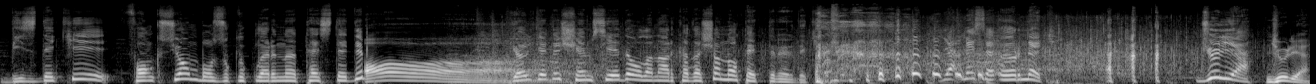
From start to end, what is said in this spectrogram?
bizdeki fonksiyon bozukluklarını test edip Aa. gölgede şemsiyede olan arkadaşa not ettirirdik. ya mesela örnek. Julia, Julia.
